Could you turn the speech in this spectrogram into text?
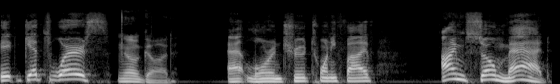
It gets worse. Oh God. at Lauren True 25. I'm so mad.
